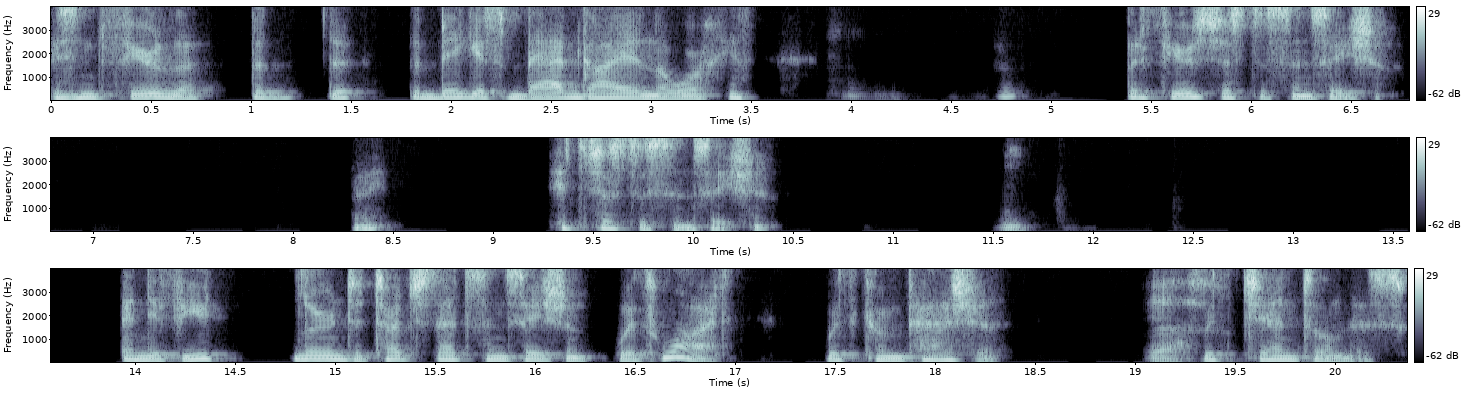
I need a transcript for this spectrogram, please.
Isn't fear the, the, the, the biggest bad guy in the world? but fear is just a sensation, right? It's just a sensation. Mm. And if you learn to touch that sensation with what? With compassion, yes. with gentleness,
